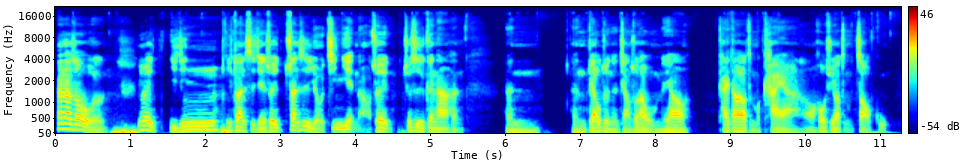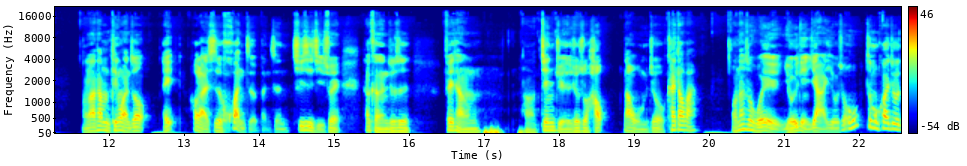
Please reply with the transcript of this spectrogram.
那那时候我因为已经一段时间，所以算是有经验啊，所以就是跟他很很很标准的讲说啊，我们要开刀要怎么开啊，然后后续要怎么照顾。那他们听完之后，哎，后来是患者本身七十几岁，他可能就是非常啊坚决的就说好，那我们就开刀吧。哦，那时候我也有一点讶异，我说：“哦，这么快就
